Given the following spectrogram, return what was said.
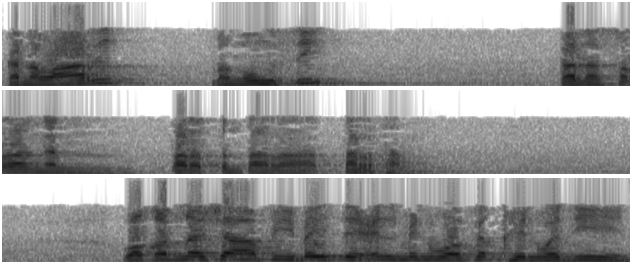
Karena lari mengungsi karena serangan para tentara Tartar. Wa qad fi baiti ilmin wa fiqhin wa din.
